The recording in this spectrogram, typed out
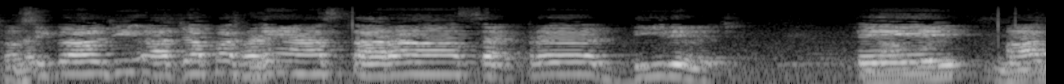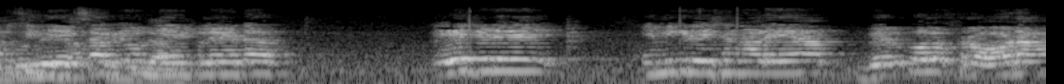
ਸਤਿ ਸ਼੍ਰੀ ਅਕਾਲ ਜੀ ਅੱਜ ਆਪਾਂ ਖੜੇ ਆ 17 ਸੈਕਟਰ ਡੀ ਦੇ ਵਿੱਚ। ਤੇ ਆ ਤੁਸੀਂ ਦੇਖ ਸਕਦੇ ਹੋ ਨੇਮ ਪਲੇਟ ਇਹ ਜਿਹੜੇ ਇਮੀਗ੍ਰੇਸ਼ਨ ਵਾਲੇ ਆ ਬਿਲਕੁਲ ਫਰਾਡ ਆ।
